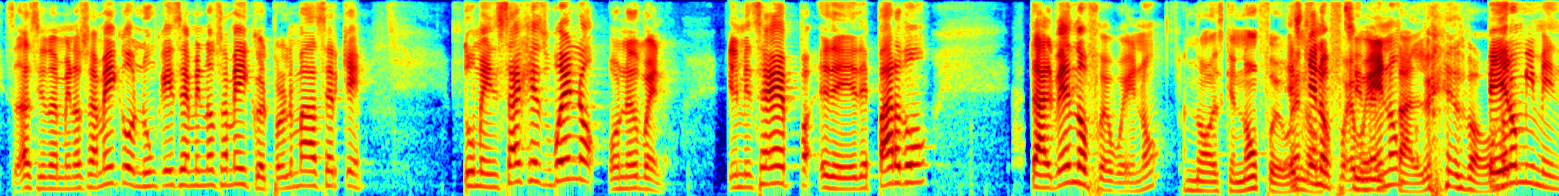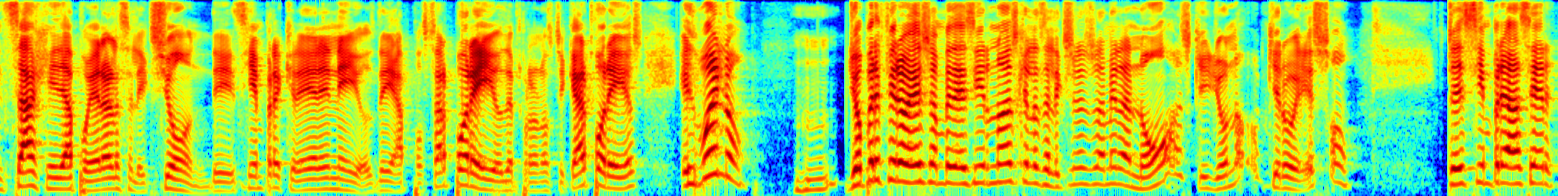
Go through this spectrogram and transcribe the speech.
estás haciendo menos a México. Nunca hice menos a México. El problema va a ser que tu mensaje es bueno o no es bueno. El mensaje de, Pa- de- de Pardo tal vez no fue bueno, No, es que no fue bueno. que no fue Sin el bueno, Tal vez, pero mi mensaje de apoyar a la selección, de siempre creer en ellos, de apostar por ellos, de pronosticar por ellos, es bueno. Yo prefiero eso en vez de decir, no, es que la selección es una mierda. No, es que yo no quiero eso. Entonces siempre va a ser,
